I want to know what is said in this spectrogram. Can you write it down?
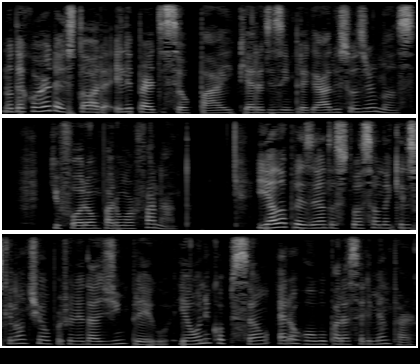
No decorrer da história, ele perde seu pai, que era desempregado, e suas irmãs, que foram para um orfanato. E ela apresenta a situação daqueles que não tinham oportunidade de emprego e a única opção era o roubo para se alimentar.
